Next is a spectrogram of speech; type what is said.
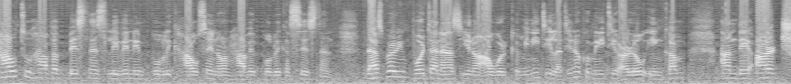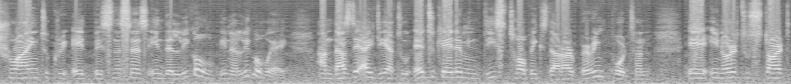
how to have a business living in public housing or have a public assistant. That's very important as you know our community, Latino community, are low income, and they are trying trying to create businesses in the legal in a legal way. And that's the idea to educate them in these topics that are very important uh, in order to start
